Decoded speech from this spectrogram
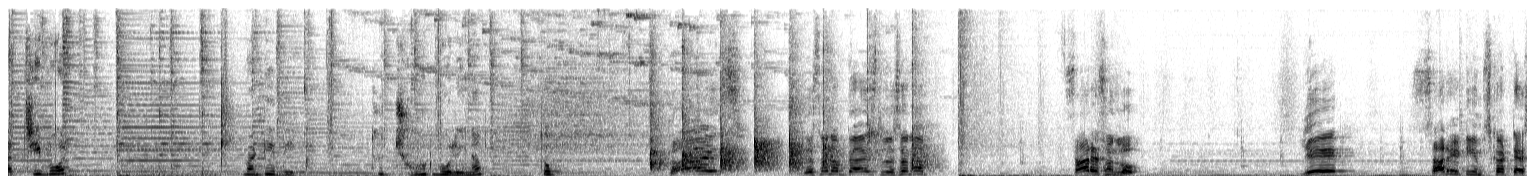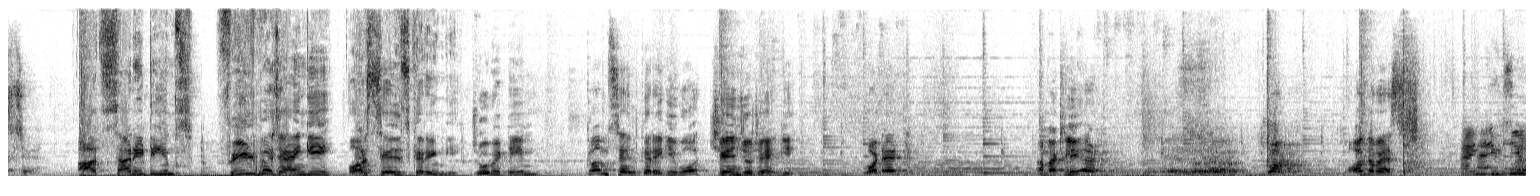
सच्ची बोल। बंटी देख तू झूठ बोली ना तो guys listen up guys listen up सारे सुन लो। ये सारी टीम्स का टेस्ट है। आज सारी टीम्स फ़ील्ड पे जाएँगी और सेल्स करेंगी। जो भी टीम कम सेल करेगी वो चेंज हो जाएगी। Got it am I clear good all the best thank you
